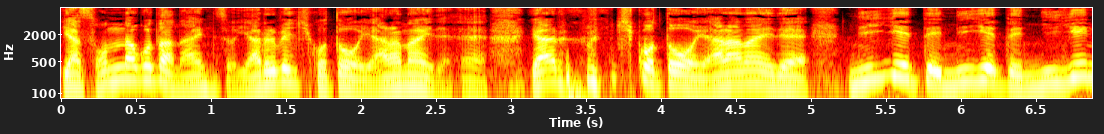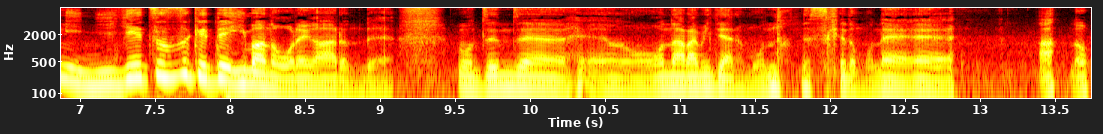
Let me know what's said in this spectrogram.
いや、そんなことはないんですよ。やるべきことをやらないで。やるべきことをやらないで、逃げて逃げて逃げに逃げ続けて今の俺があるんで、もう全然、えーおならみたいなもんなんですけどもね。あの、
